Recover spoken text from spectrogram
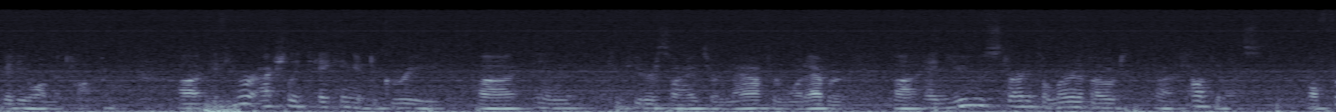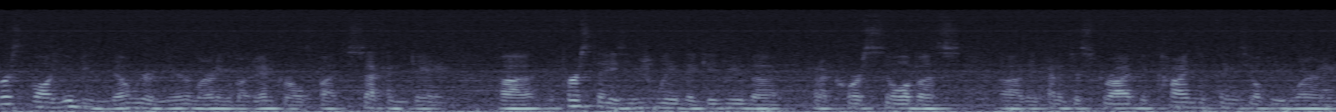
video on the topic. Uh, if you are actually taking a degree uh, in computer science or math or whatever, uh, and you started to learn about uh, calculus, well, first of all, you'd be nowhere near learning about integrals by the second day. Uh, the first days, usually they give you the kind of course syllabus, they kind of describe the kinds of things you'll be learning,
